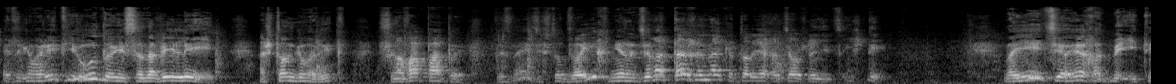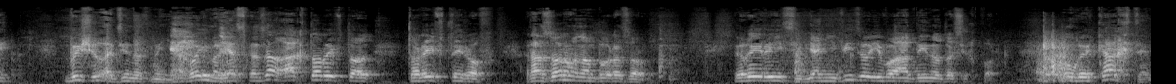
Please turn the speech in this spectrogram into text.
это говорит Иуду и сыновей Леи. А что он говорит? Слова папы. Вы знаете, что двоих мне родила та жена, которой я хотел жениться. Ишь ты. Воите от Меиты. Вышел один от меня. Во имя я сказал, ах, второй, второй второв. Разорван он был разорван. Говорите, я не видел его Адину до сих пор. Увлекахтем,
